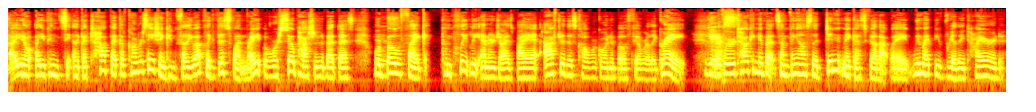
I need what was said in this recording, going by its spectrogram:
or uh, you know you can see like a topic of conversation can fill you up like this one right we're so passionate about this we're yes. both like completely energized by it after this call we're going to both feel really great yes. but if we were talking about something else that didn't make us feel that way we might be really tired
